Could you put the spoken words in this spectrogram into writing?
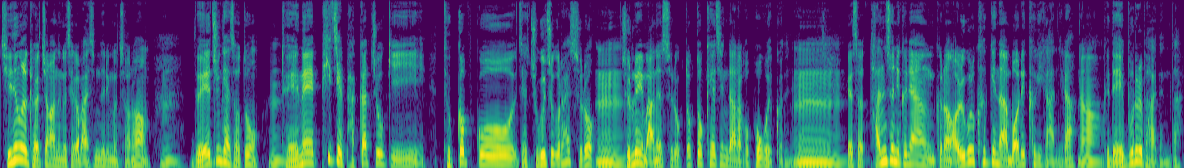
지능을 결정하는 건 제가 말씀드린 것처럼 음. 뇌 중에서도 음. 되뇌 피질 바깥쪽이 두껍고 이제 주글주글할수록 음. 주름이 많을수록 똑똑해진다라고 보고 있거든요. 음. 그래서 단순히 그냥 그런 얼굴 크기나 머리 크기가 아니라 어. 그 내부를 봐야 된다.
